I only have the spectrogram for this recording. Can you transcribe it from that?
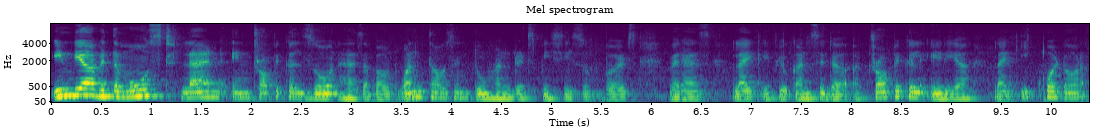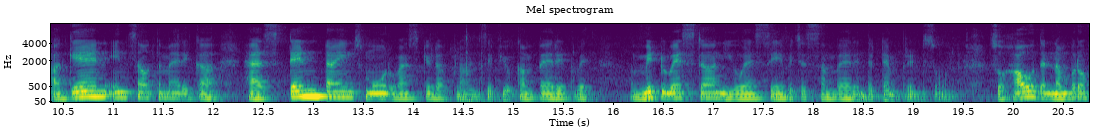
India with the most land in tropical zone has about 1200 species of birds whereas like if you consider a tropical area like Ecuador again in South America has 10 times more vascular plants if you compare it with midwestern USA which is somewhere in the temperate zone. So how the number of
